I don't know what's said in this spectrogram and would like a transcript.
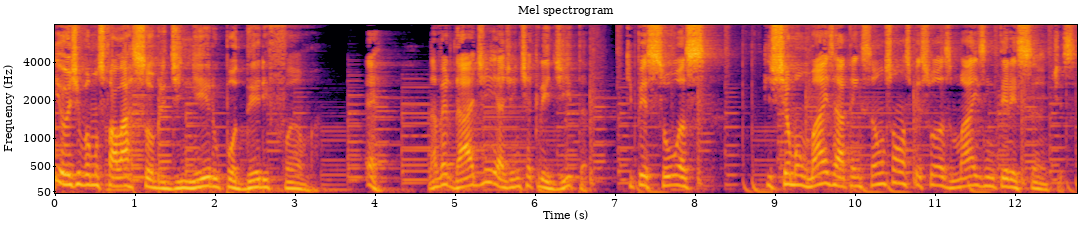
E hoje vamos falar sobre dinheiro, poder e fama. É, na verdade, a gente acredita que pessoas que chamam mais a atenção são as pessoas mais interessantes.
